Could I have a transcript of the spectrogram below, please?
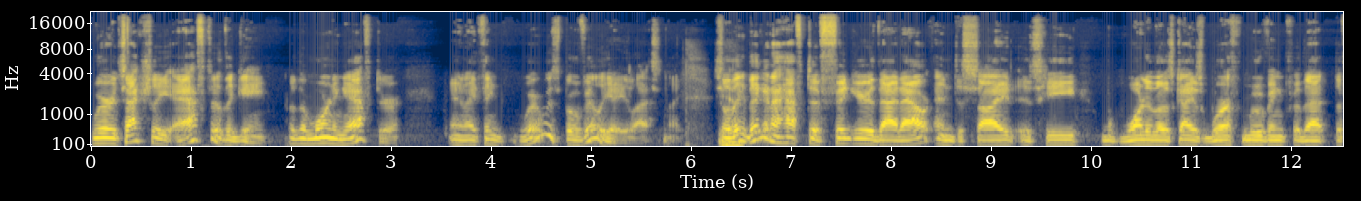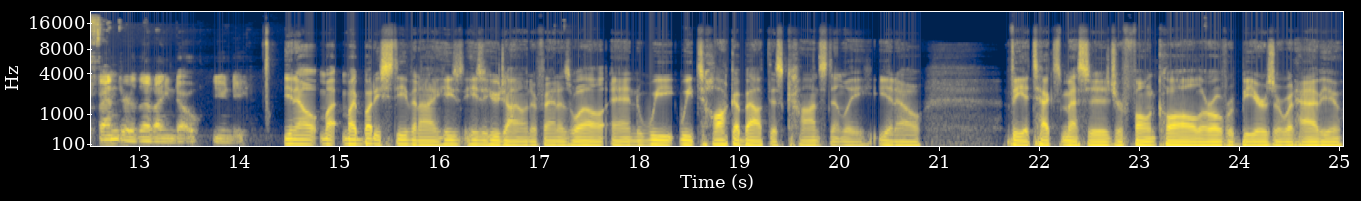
where it's actually after the game or the morning after. And I think, where was Beauvillier last night? So Yeah. they, they're going to have to figure that out and decide is he one of those guys worth moving for that defender that I know you need? you know my, my buddy steve and i he's he's a huge islander fan as well and we we talk about this constantly you know via text message or phone call or over beers or what have you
